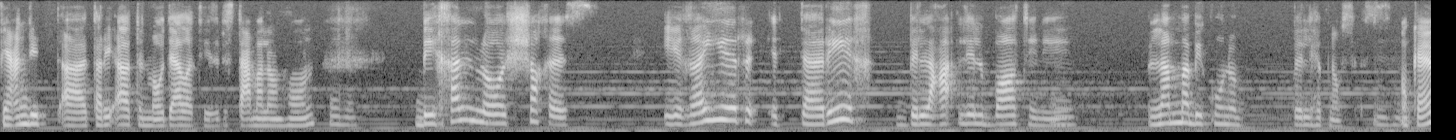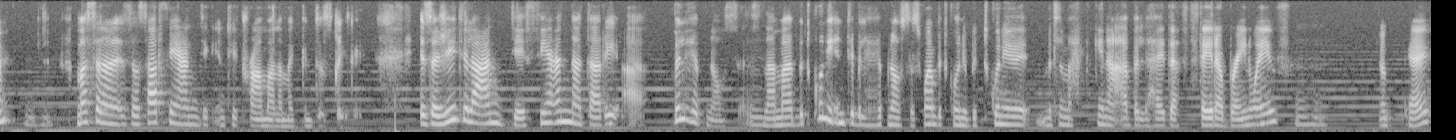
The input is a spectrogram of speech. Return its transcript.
في عندي uh, طريقات ال modalities بيستعملون هون. بيخلوا الشخص يغير التاريخ بالعقل الباطني لما بيكونوا بال hypnosis okay مثلا إذا صار في عندك انت trauma لما كنت صغيرة. إذا جيتي لعندي في عندنا طريقة بال hypnosis. لما بتكوني أنت بال hypnosis وين بتكوني؟ بتكوني مثل ما حكينا قبل هيدا theta brain wave okay؟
